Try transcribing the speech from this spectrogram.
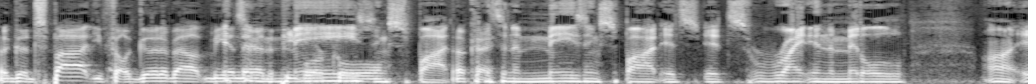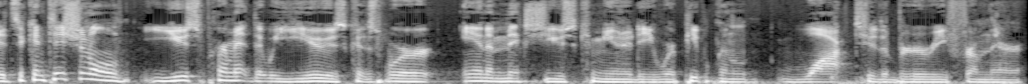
a good spot. You felt good about being it's there. an The people amazing cool. spot. Okay. it's an amazing spot. It's it's right in the middle. Uh, it's a conditional use permit that we use because we're in a mixed use community where people can walk to the brewery from their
